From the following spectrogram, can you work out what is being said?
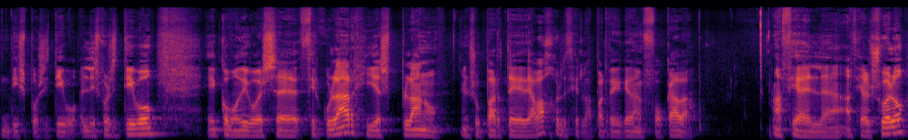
dispositivo. El dispositivo, como digo, es circular y es plano en su parte de abajo, es decir, la parte que queda enfocada hacia el, hacia el suelo.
